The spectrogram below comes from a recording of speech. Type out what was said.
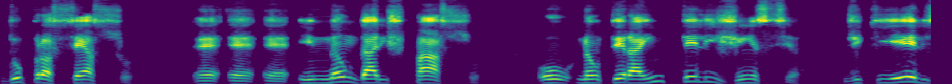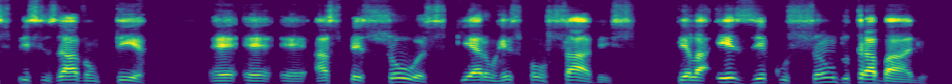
do processo é, é, é, e não dar espaço ou não ter a inteligência de que eles precisavam ter é, é, é, as pessoas que eram responsáveis pela execução do trabalho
